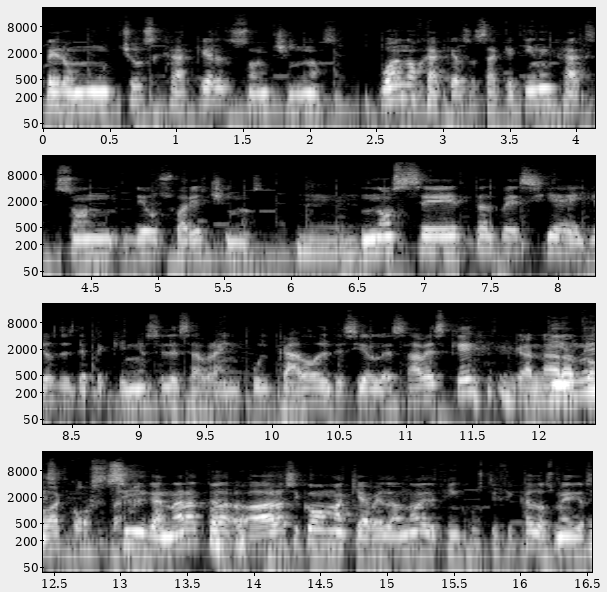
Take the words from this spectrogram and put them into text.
pero muchos hackers son chinos. Bueno, no hackers, o sea, que tienen hacks, son de usuarios chinos. Mm, No sé, tal vez si a ellos desde pequeños se les habrá inculcado el decirles, ¿sabes qué? ganar Tienes- a toda costa. Sí, ganar a toda. Ahora sí, como Maquiavelo, ¿no? El fin justifica los medios.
